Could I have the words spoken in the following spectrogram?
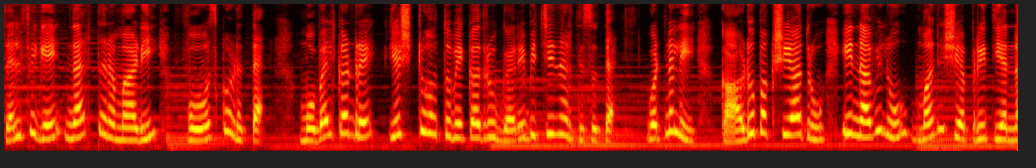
ಸೆಲ್ಫಿಗೆ ನರ್ತನ ಮಾಡಿ ಫೋಸ್ ಕೊಡುತ್ತೆ. ಮೊಬೈಲ್ ಕಂಡ್ರೆ ಎಷ್ಟು ಹೊತ್ತು ಬೇಕಾದರೂ ಗರಿಬಿಚ್ಚಿ ನರ್ತಿಸುತ್ತೆ. ಒಟ್ನಲ್ಲಿ ಕಾಡು ಪಕ್ಷಿಯಾದರೂ ಈ ನವಿಲು ಮನುಷ್ಯ ಪ್ರೀತಿಯನ್ನ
